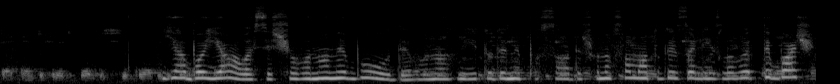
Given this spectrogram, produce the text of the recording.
та антифрод офіс слідкувати. Я боялася, що вона не буде, вона її туди не посадиш, вона сама туди залізла. Ви ти бач,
